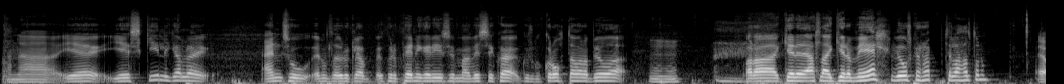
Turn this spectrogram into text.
þannig að ég, ég skil ekki alveg en svo er náttúrulega einhverju peningar í sem að vissi hvað sko, gróta var að bjóða. Mhm. var að gera þið alltaf að gera vel við Óskar Hrapp til að halda honum. Já,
